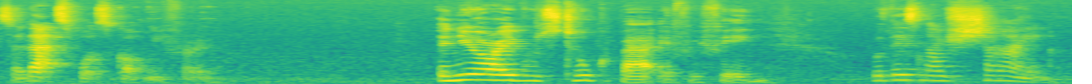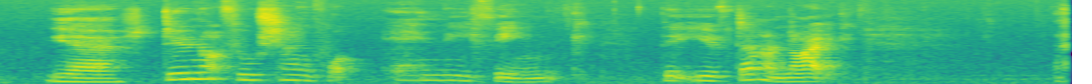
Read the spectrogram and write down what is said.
So that's what's got me through. And you're able to talk about everything. Well there's no shame. Yeah. do not feel shame for anything that you've done. Like,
